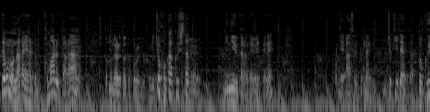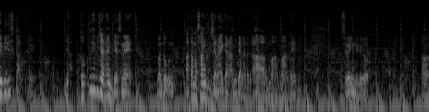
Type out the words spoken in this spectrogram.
建物の中に入ると困るから、うん。ちょっと離れたところにですね。一応捕獲したと、えビニールかなんか入れてね、であそれ何？一応聞いたよ。じゃあ毒蛇ですかって、えいや毒蛇じゃないみたいですね。って、まあ、ど頭三角じゃないからみたいな。ああまあまあね。それはいいんだけど。あの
